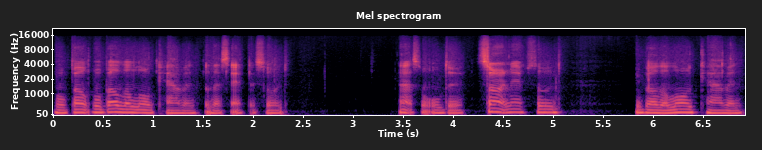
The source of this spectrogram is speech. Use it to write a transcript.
We'll build, we'll build a log cabin for this episode. That's what we'll do. Start an episode, we build a log cabin.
